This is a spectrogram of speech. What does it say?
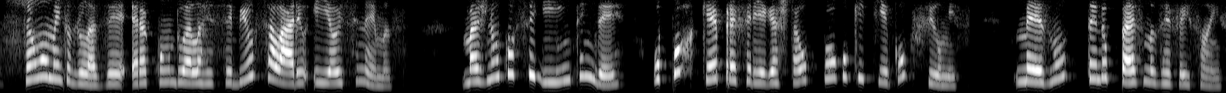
seu momento de lazer era quando ela recebia o salário e ia aos cinemas, mas não conseguia entender o porquê preferia gastar o pouco que tinha com filmes, mesmo tendo péssimas refeições.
